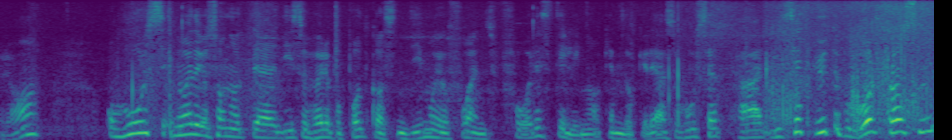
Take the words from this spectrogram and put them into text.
bra. Og hos, nå er det jo sånn at eh, De som hører på podkasten, må jo få en forestilling av hvem dere er. Så hun sitter her Vi sitter ute på gårdsplassen,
